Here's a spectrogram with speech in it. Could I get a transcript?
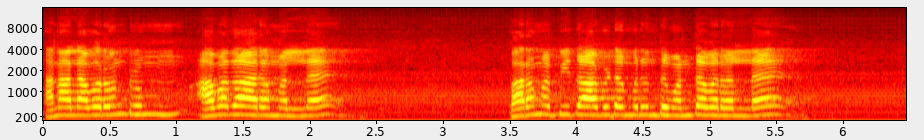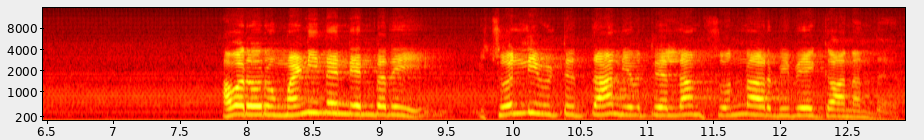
ஆனால் அவர் ஒன்றும் அவதாரம் அல்ல. பரமபிதாவிடமிருந்து வந்தவர் அல்ல. அவர் ஒரு மனிதன் என்பதை சொல்லிவிட்டுத்தான் இவற்றையெல்லாம் சொன்னார் விவேகானந்தர்.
